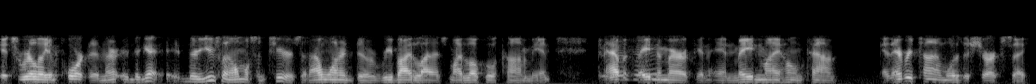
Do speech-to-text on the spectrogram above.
it's really important, and they're they get, they're usually almost in tears that I wanted to revitalize my local economy and and have it made in Mhm. America and, and made in my hometown. And every time, what does the shark say?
